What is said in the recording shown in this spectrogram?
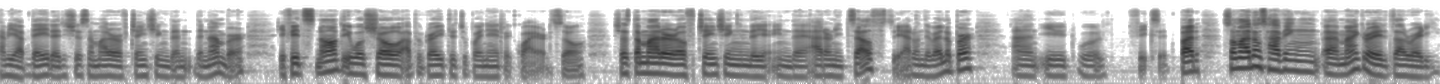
can be updated. It's just a matter of changing the, the number. If it's not, it will show upgrade to 2.8 required. So just a matter of changing in the in the add-on itself, the add-on developer, and it will fix it. But some add-ons having uh, migrated already.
